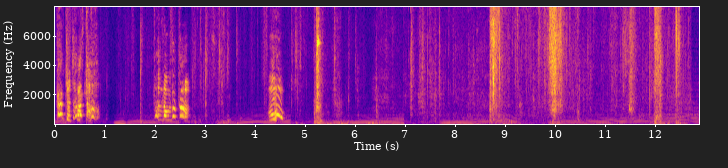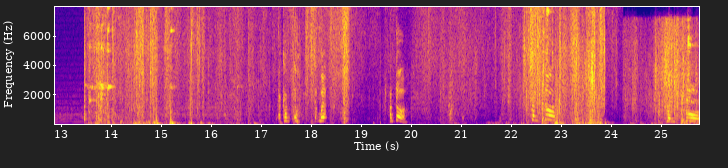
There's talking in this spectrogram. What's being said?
각도 잡았다. 존나 무섭다. 오 각도, 각도, 각도,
